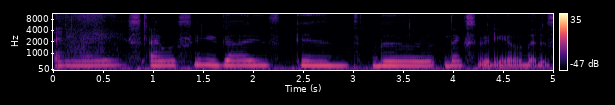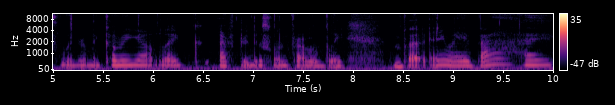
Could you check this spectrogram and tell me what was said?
anyways, I will see you guys in the next video that is literally coming out like after this one, probably. But anyway, bye.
